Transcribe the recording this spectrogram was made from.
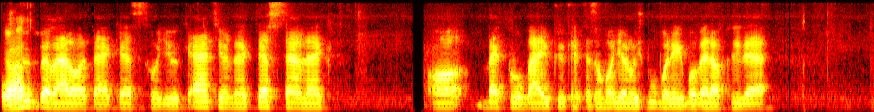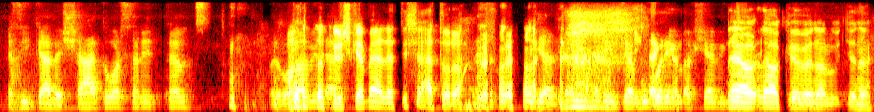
Ja. Ők bevállalták ezt, hogy ők átjönnek, tesztelnek, a, megpróbáljuk őket ez a magyaros buborékba berakni, de ez inkább egy sátor szerintem. Valami a tüske melletti sátora. Igen, nem buboréknak semmi. Ne a, ne a kövön aludjanak.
